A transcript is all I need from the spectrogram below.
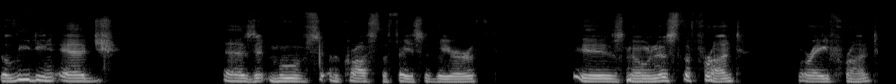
The leading edge, as it moves across the face of the earth, is known as the front or a front,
